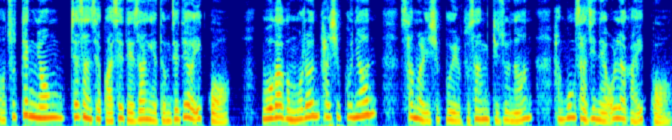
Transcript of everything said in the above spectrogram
어, 주택용 재산세 과세 대상에 등재되어 있고 무허가 건물은 89년 3월 29일 부산 기준은 항공사진에 올라가 있고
